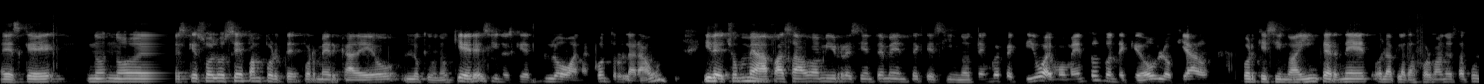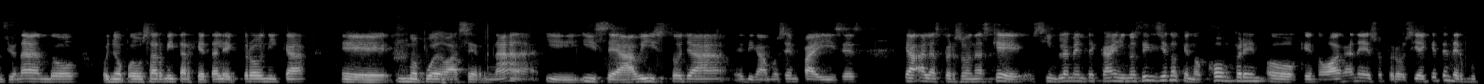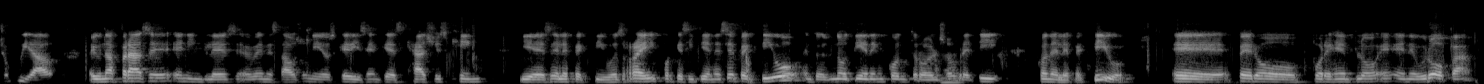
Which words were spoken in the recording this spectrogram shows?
es que no, no, es que solo sepan por, por mercadeo lo que uno quiere, sino es que lo van a controlar aún. Y de hecho me ha pasado a mí recientemente que si no tengo efectivo, hay momentos donde quedo bloqueado, porque si no hay internet o la plataforma no está funcionando o no puedo usar mi tarjeta electrónica, eh, no puedo hacer nada. Y, y se ha visto ya, eh, digamos, en países a las personas que simplemente caen. Y no estoy diciendo que no compren o que no hagan eso, pero sí hay que tener mucho cuidado. Hay una frase en inglés eh, en Estados Unidos que dicen que es cash is king y es el efectivo es rey, porque si tienes efectivo, entonces no tienen control sobre ti con el efectivo. Eh, pero, por ejemplo, e-, en Europa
